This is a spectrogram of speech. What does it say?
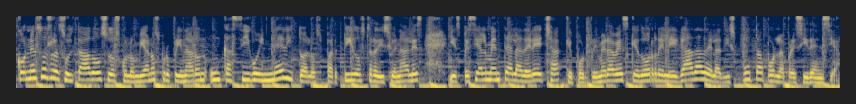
Con esos resultados, los colombianos propinaron un castigo inédito a los partidos tradicionales y especialmente a la derecha, que por primera vez quedó relegada de la disputa por la presidencia.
